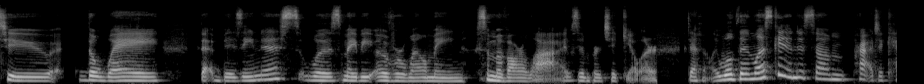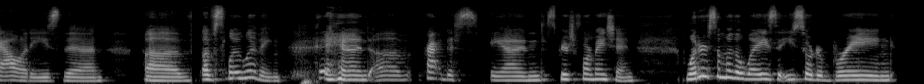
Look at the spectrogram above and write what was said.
to the way that busyness was maybe overwhelming some of our lives in particular. Definitely. Well, then let's get into some practicalities then of of slow living and of practice and spiritual formation. What are some of the ways that you sort of bring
